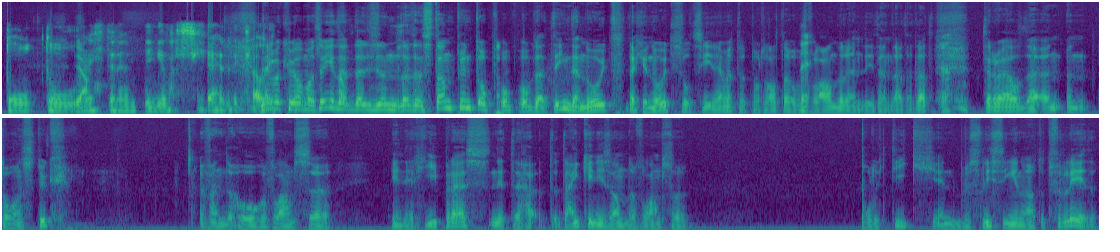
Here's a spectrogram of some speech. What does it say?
tol, tolrechten en dingen waarschijnlijk. Nee, Allee. maar ik wil maar zeggen, dat, dat, is een, dat is een standpunt op, op, op dat ding dat, nooit, dat je nooit zult zien. Hè, want het wordt altijd over Nee. Vlaanderen en dit en dat en dat. Ja. Terwijl dat een, een, toch een stuk van de hoge Vlaamse energieprijs net te, te danken is aan de Vlaamse politiek en beslissingen uit het verleden.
